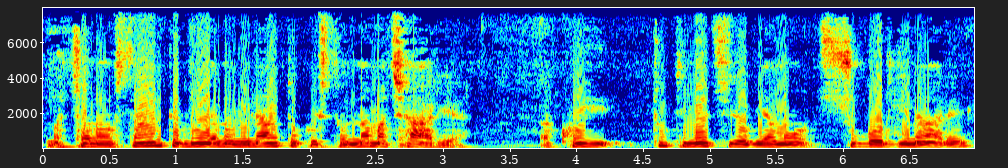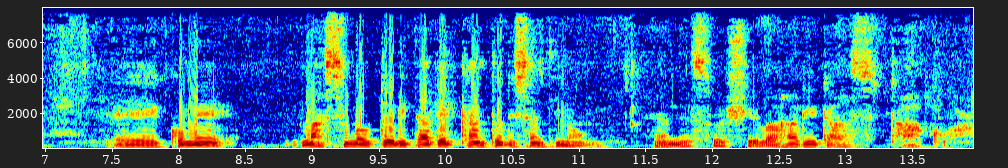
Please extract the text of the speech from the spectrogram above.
Ma ciò nonostante lui ha nominato questo Namacharya a cui tutti noi ci dobbiamo subordinare eh, come massima autorità del canto dei santi nomi. And this was Srila Haridas Thakur.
